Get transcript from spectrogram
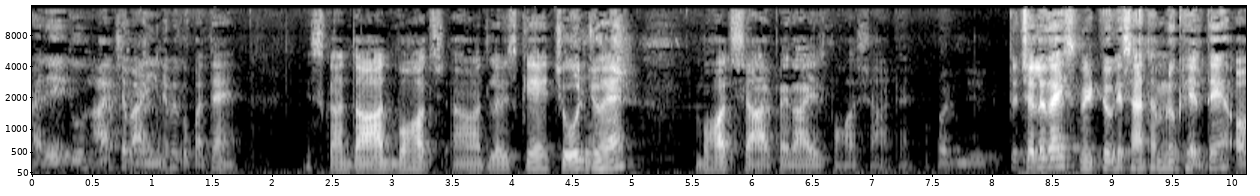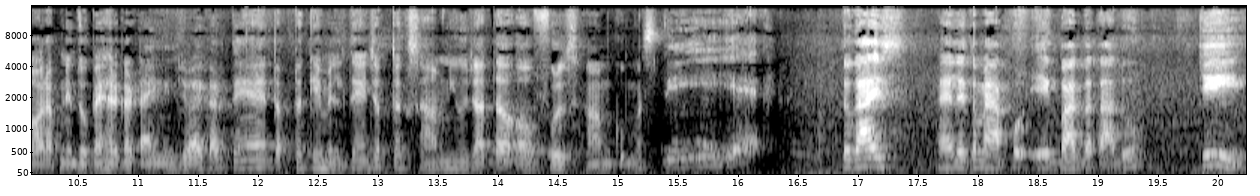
अरे तू हाथ चबाई ना मेरे को पता है। इसका दांत बहुत आ, मतलब इसके चोट जो है बहुत शार्प है गाइस बहुत शार्प है। तो चलो गाइस मिट्टू के साथ हम लोग खेलते हैं और अपने दोपहर का टाइम एंजॉय करते हैं। तब तक के मिलते हैं जब तक शाम नहीं हो जाता और फुल शाम को मस्ती है तो गाइस पहले तो मैं आपको एक बात बता दूँ कि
